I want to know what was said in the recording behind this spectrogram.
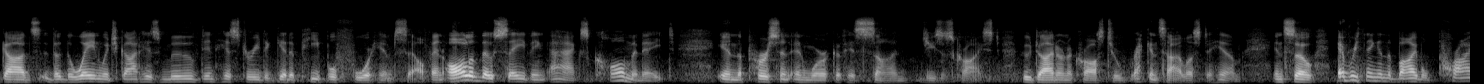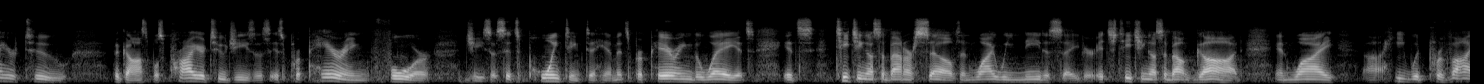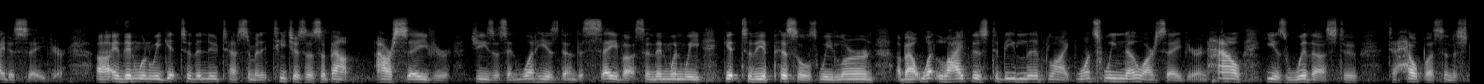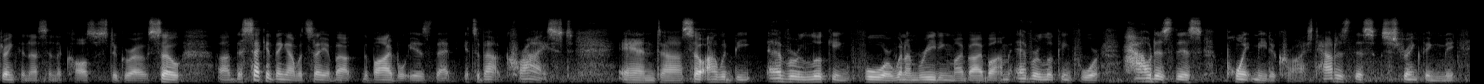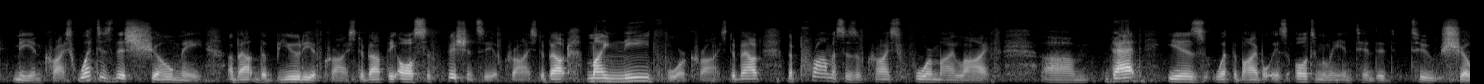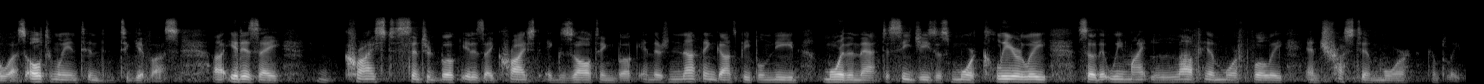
God's the, the way in which God has moved in history to get a people for himself. And all of those saving acts culminate in the person and work of his son, Jesus Christ, who died on a cross to reconcile us to him. And so everything in the Bible prior to the Gospels prior to Jesus is preparing for Jesus. It's pointing to Him. It's preparing the way. It's, it's teaching us about ourselves and why we need a Savior. It's teaching us about God and why uh, He would provide a Savior. Uh, and then when we get to the New Testament, it teaches us about our Savior, Jesus, and what He has done to save us. And then when we get to the epistles, we learn about what life is to be lived like once we know our Savior and how He is with us to, to help us and to strengthen us and to cause us to grow. So, uh, the second thing I would say about the Bible is that it's about Christ. And uh, so I would be ever looking for, when I'm reading my Bible, I'm ever looking for how does this point me to Christ? How does this strengthen me, me in Christ? What does this show me about the beauty of Christ, about the all sufficiency of Christ, about my need for Christ, about the promises of Christ for my life? Um, that is what the Bible is ultimately intended to show us, ultimately intended to give us. Uh, it is a Christ centered book. It is a Christ exalting book. And there's nothing God's people need more than that to see Jesus more clearly so that we might love him more fully and trust him more completely.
